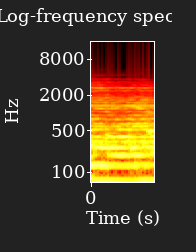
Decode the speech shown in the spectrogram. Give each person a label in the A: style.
A: Thank you.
